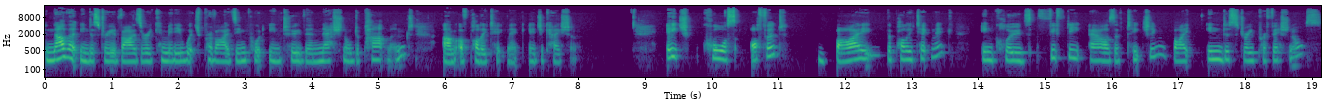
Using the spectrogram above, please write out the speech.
another industry advisory committee which provides input into the National Department um, of Polytechnic Education. Each course offered by the Polytechnic includes 50 hours of teaching by industry professionals,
